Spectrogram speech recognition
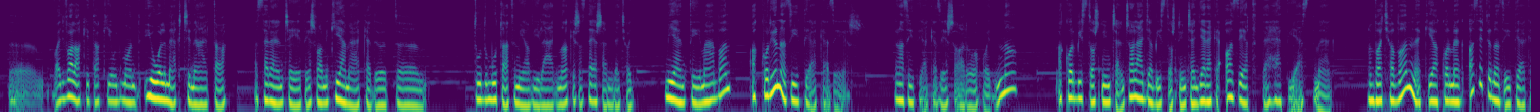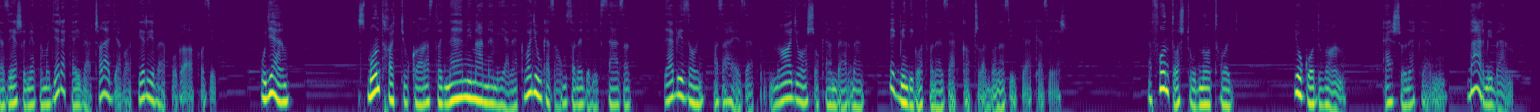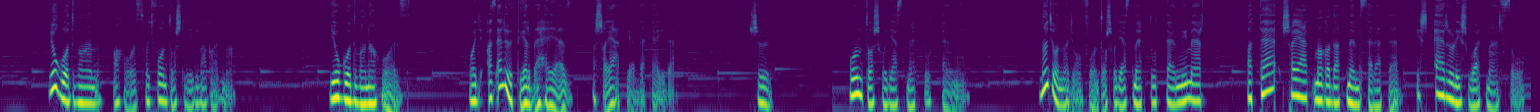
vagy valakit, aki úgymond jól megcsinálta a szerencséjét, és valami kiemelkedőt tud mutatni a világnak, és az teljesen mindegy, hogy milyen témában, akkor jön az ítélkezés. Jön az ítélkezés arról, hogy na, akkor biztos nincsen családja, biztos nincsen gyereke, azért teheti ezt meg. Vagy ha van neki, akkor meg azért jön az ítélkezés, hogy miért nem a gyerekeivel, családjával, férjével foglalkozik. Ugye? És mondhatjuk azt, hogy nem, mi már nem ilyenek vagyunk, ez a 21. század, de bizony az a helyzet, hogy nagyon sok emberben még mindig ott van ezzel kapcsolatban az ítélkezés. De fontos tudnod, hogy jogod van elsőnek lenni. Bármiben. Jogod van ahhoz, hogy fontos légy magadnak. Jogod van ahhoz, hogy az előtérbe helyezd a saját érdekeidet. Sőt, fontos, hogy ezt meg tud tenni. Nagyon-nagyon fontos, hogy ezt meg tud tenni, mert ha te saját magadat nem szereted, és erről is volt már szó,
